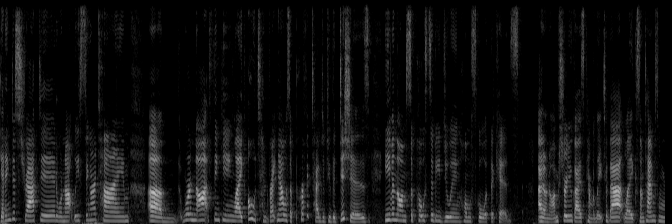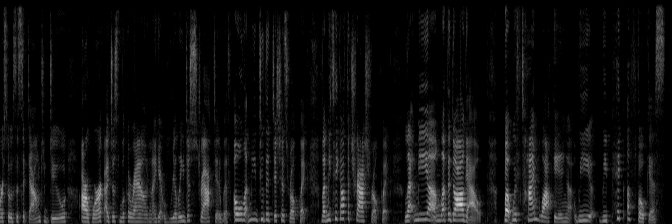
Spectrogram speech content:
getting distracted. We're not wasting our time. Um, we're not thinking like, oh, right now is a perfect time to do the dishes, even though I'm supposed to be doing homeschool with the kids. I don't know. I'm sure you guys can relate to that. Like sometimes when we're supposed to sit down to do our work, I just look around and I get really distracted with, oh, let me do the dishes real quick. Let me take out the trash real quick. Let me um, let the dog out. But with time blocking, we we pick a focus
